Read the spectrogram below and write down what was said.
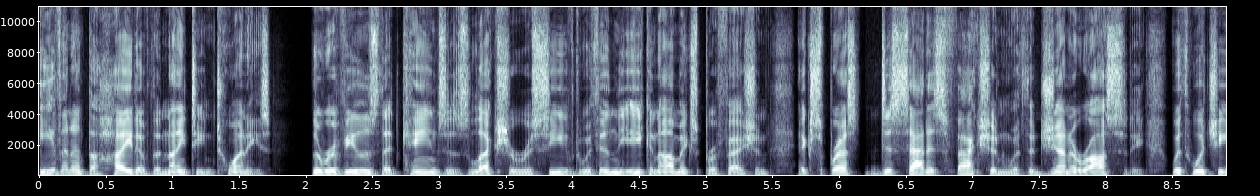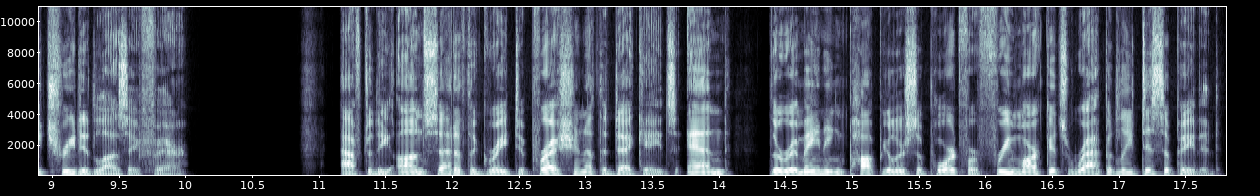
Even at the height of the 1920s, the reviews that Keynes's lecture received within the economics profession expressed dissatisfaction with the generosity with which he treated laissez faire. After the onset of the Great Depression at the decade's end, the remaining popular support for free markets rapidly dissipated.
